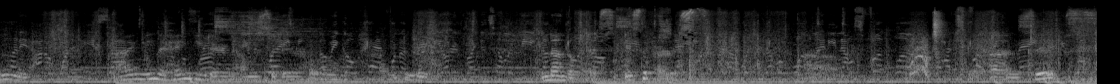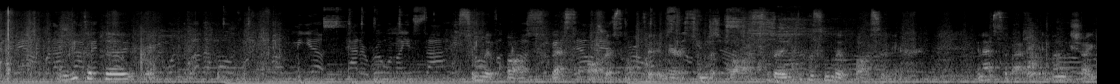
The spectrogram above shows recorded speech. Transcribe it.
Ooh. I didn't mean to hang you there now, Mr. Bear. Hold on. I will do this. Nonetheless, it's the purse. Um. And you could put some lip gloss. That's all that's gonna fit in there. Some lip gloss. So you can put some lip gloss in there. And that's about it. Let me show you.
